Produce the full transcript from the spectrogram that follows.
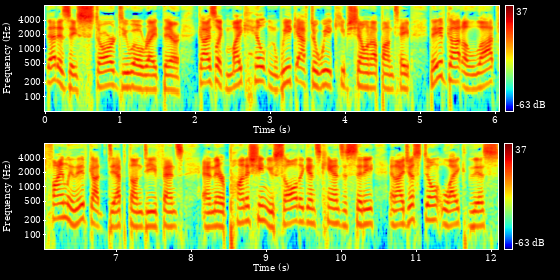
that is a star duo right there. Guys like Mike Hilton, week after week, keeps showing up on tape. They've got a lot. Finally, they've got depth on defense, and they're punishing. You saw it against Kansas City, and I just don't like this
